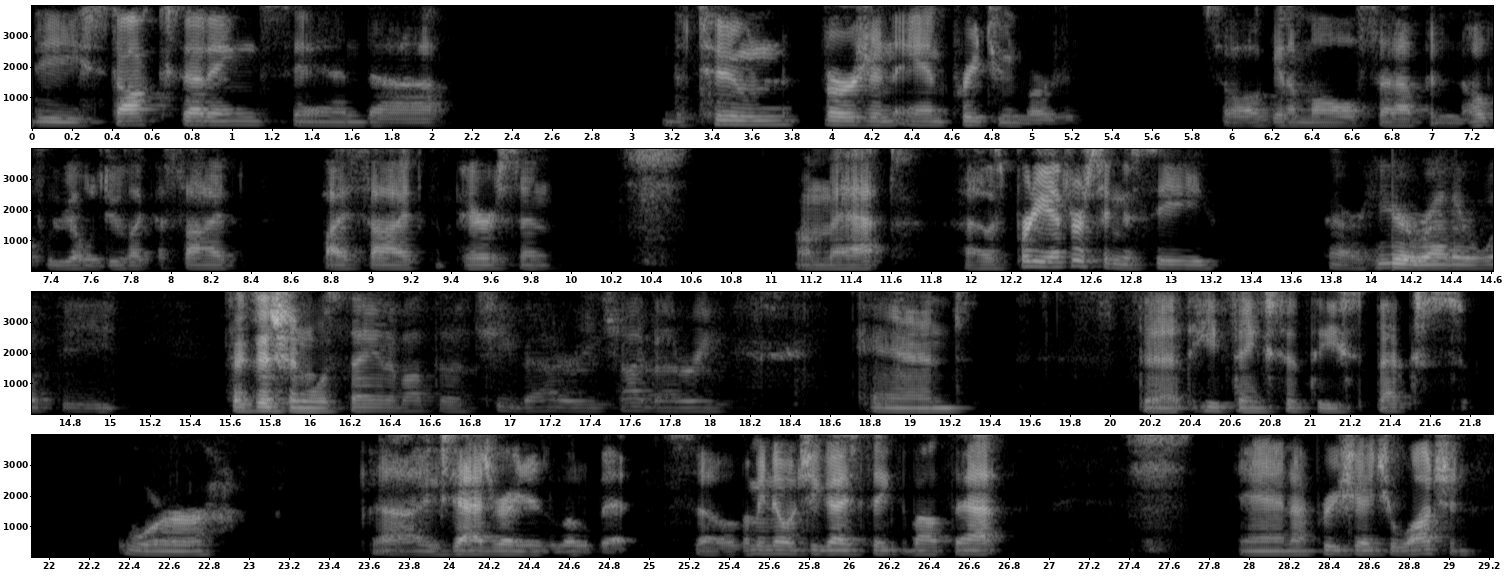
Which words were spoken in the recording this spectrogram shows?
the stock settings and uh, the tune version and pre-tune version. So I'll get them all set up and hopefully be able to do like a side by side comparison on that. Uh, it was pretty interesting to see or hear rather what the technician was saying about the Chi battery, Chi battery, and that he thinks that the specs were uh, exaggerated a little bit. So let me know what you guys think about that. And I appreciate you watching.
